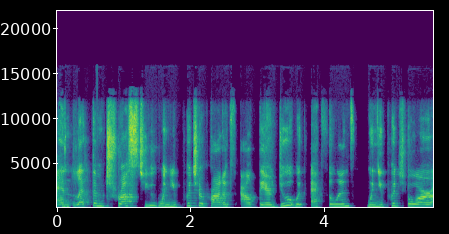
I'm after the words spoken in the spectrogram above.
and let them trust you. When you put your products out there, do it with excellence. When you put your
